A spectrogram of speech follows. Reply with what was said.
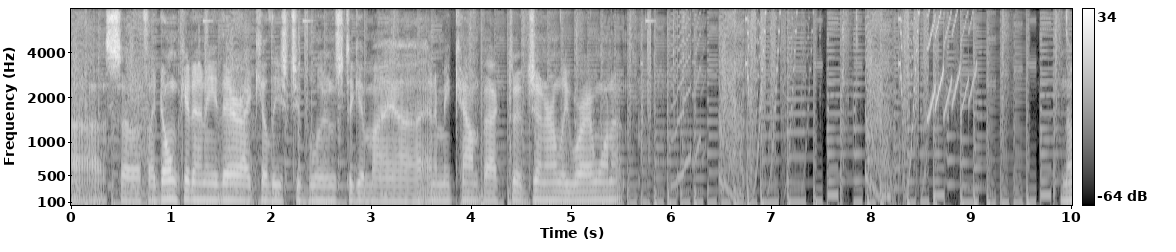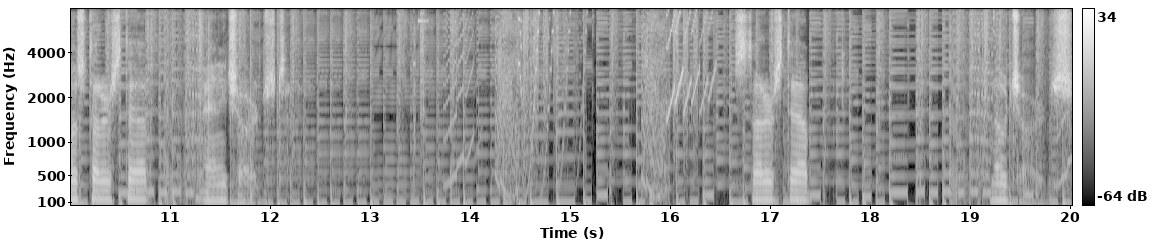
Uh, so if I don't get any there, I kill these two balloons to get my uh, enemy count back to generally where I want it. No stutter step, and he charged. Stutter step, no charge.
